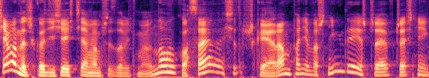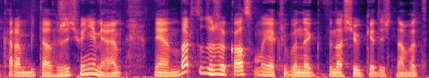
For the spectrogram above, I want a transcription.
Siemaneczko, dzisiaj chciałem wam przedstawić moją nową kosę. Ja się troszkę jaram, ponieważ nigdy jeszcze wcześniej karambita w życiu nie miałem. Miałem bardzo dużo kos, mój ekwipunek wynosił kiedyś nawet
